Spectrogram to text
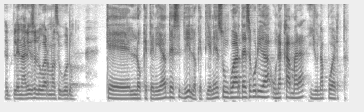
El plenario es el lugar más seguro. Que lo que tenía de, lo que tiene es un guarda de seguridad, una cámara y una puerta.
